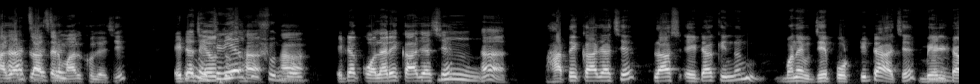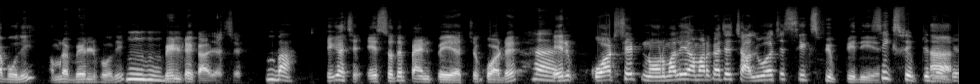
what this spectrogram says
হাজার আচ্ছা, প্লাসের আচ্ছা। মাল খুলেছি। এটা যেহেতু এটা কলারে কাজ আছে হ্যাঁ হাতে কাজ আছে প্লাস এটা কিন্তু মানে যে পট্টিটা আছে বেল্টটা বলি আমরা বেল্ট বলি বেল্টে কাজ আছে। বাহ ঠিক আছে? এর সাথে প্যান্ট পেয়ে যাচ্ছে কোয়াডে হ্যাঁ। এর কোয়াড সেট নরমালি আমার কাছে চালু আছে সিক্স ফিফটি দিয়ে। 650 হ্যাঁ। থেকে।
